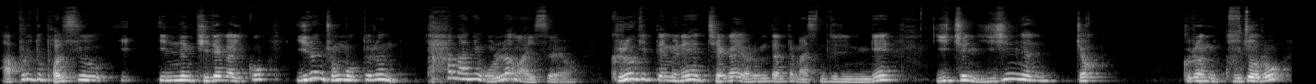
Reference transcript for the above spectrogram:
앞으로도 벌 수 있는 기대가 있고 이런 종목들은 다 많이 올라와 있어요. 그렇기 때문에 제가 여러분들한테 말씀드리는 게 2020년적 그런 구조로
